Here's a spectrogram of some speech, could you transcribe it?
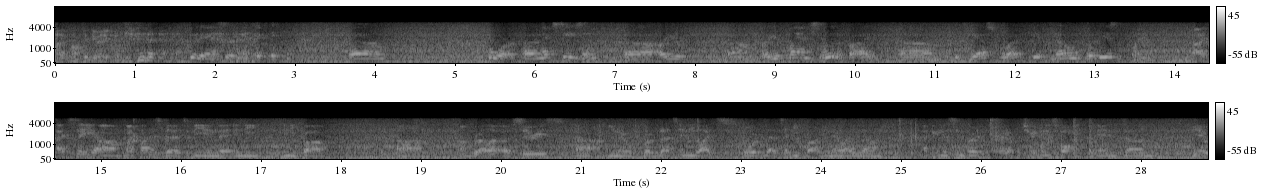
I can't think of anything. Good answer. Um, Four, uh, next season, uh, are your, um, are your plans solidified? Um, If yes, what? If no, what is the plan? I, I'd say um, my plan is to, to be in the Indy IndyCar um, umbrella of series. Um, you know, whether that's Indy Lights or whether that's IndyCar. You know, I um, I think there's some great, great opportunities for me, and um, you know,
